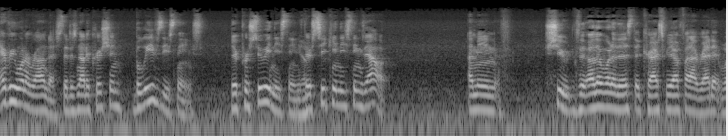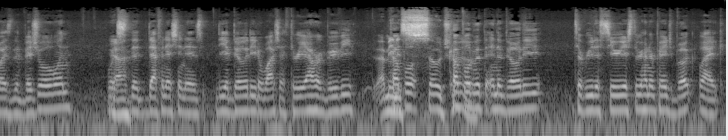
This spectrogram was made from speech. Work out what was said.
everyone around us that is not a Christian believes these things. They're pursuing these things. Yep. They're seeking these things out. I mean, shoot, the other one of this that cracks me up when I read it was the visual one, which Yeah. the definition is the ability to watch a three-hour movie I mean, Couple- it's so true. coupled with the inability to read a serious 300-page book. Like,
